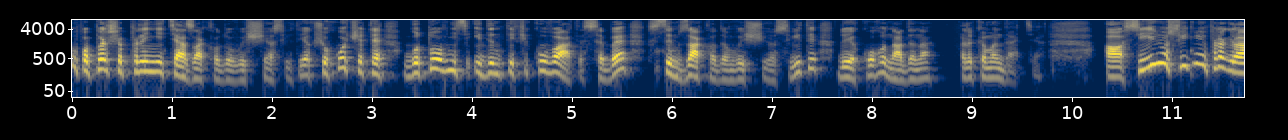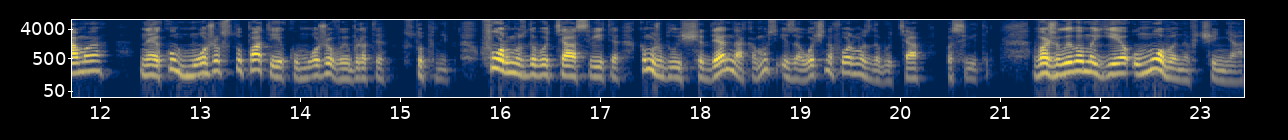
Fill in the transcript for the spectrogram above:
ну, по-перше, прийняття закладу вищої освіти. Якщо хочете, готовність ідентифікувати себе з цим закладом вищої освіти, до якого надана рекомендація. А з цією освітньою програмою на яку може вступати, яку може вибрати вступник. Форму здобуття освіти, комусь ближче денна, а комусь і заочна форма здобуття освіти. Важливими є умови навчання,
